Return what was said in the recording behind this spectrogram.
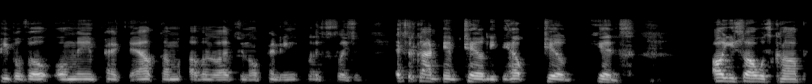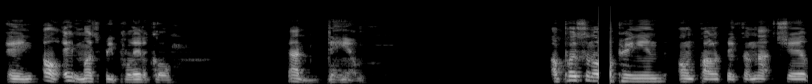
people vote or may impact the outcome of an election or pending legislation. It's a goddamn charity to help chill kids. All you saw was cop, and oh, it must be political. God damn. A personal opinion on politics, I'm not sure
